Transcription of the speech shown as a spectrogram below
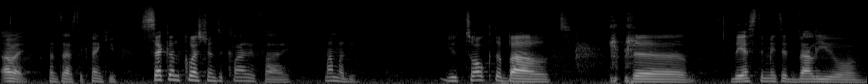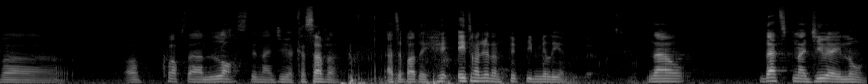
All right. Fantastic. Thank you. Second question to clarify, Mamadou. You talked about the the estimated value of uh, of crops that are lost in Nigeria, cassava, at about 850 million. Now, that's Nigeria alone.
